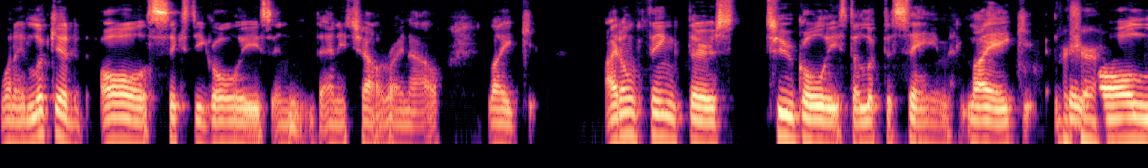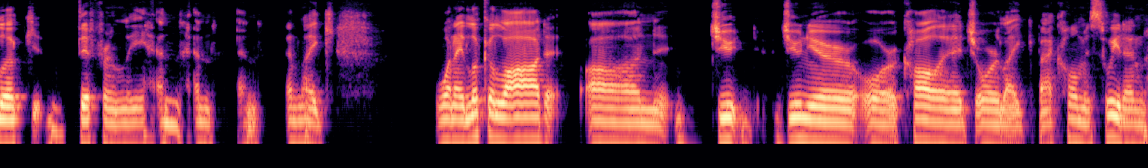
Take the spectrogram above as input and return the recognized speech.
when I look at all 60 goalies in the NHL right now, like I don't think there's two goalies that look the same. Like For they sure. all look differently, and and and and like when I look a lot on ju- junior or college or like back home in Sweden,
